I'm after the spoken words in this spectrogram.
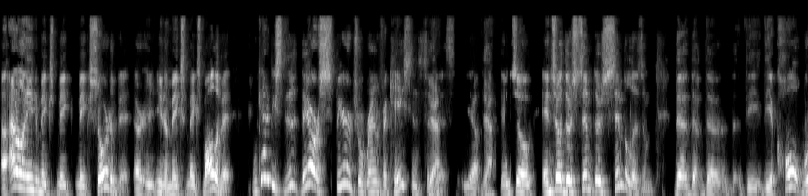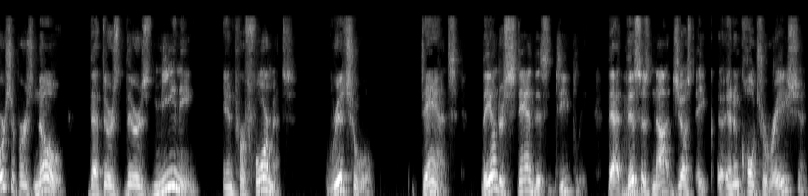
uh, I don't need to make make make short of it, or you know, make make small of it we got to be there are spiritual ramifications to yeah. this yeah. Yeah. And so and so there's sim there's symbolism. The, the the the the occult worshipers know that there's there's meaning in performance ritual dance. They understand this deeply that mm-hmm. this is not just a an enculturation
